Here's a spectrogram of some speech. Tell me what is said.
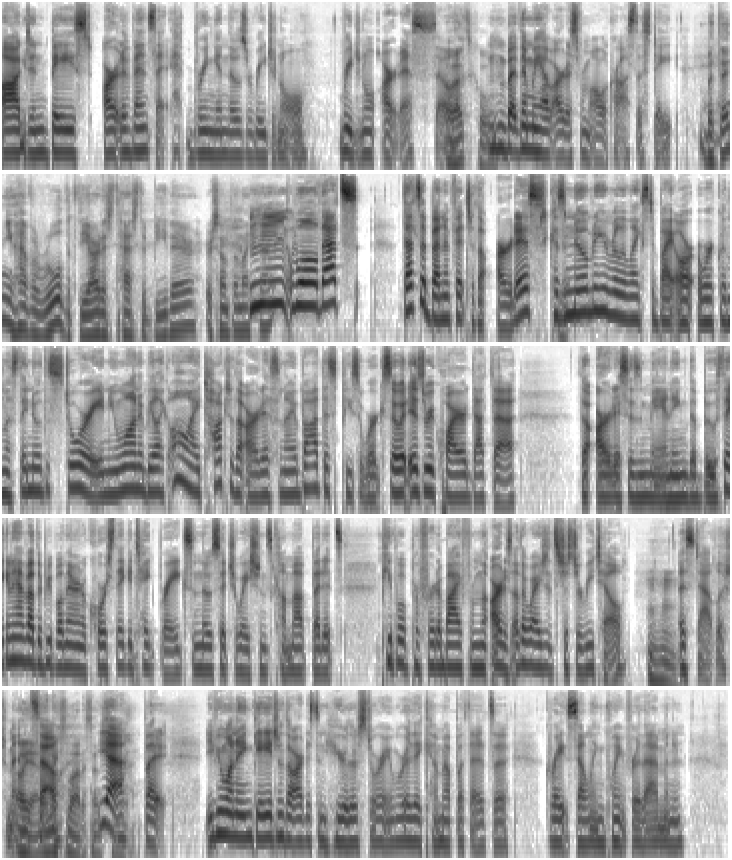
Ogden-based art events that bring in those regional regional artists. So Oh, that's cool. Mhm, But then we have artists from all across the state. But then you have a rule that the artist has to be there or something like that. Mm, well, that's that's a benefit to the artist because nobody really likes to buy artwork unless they know the story, and you want to be like, oh, I talked to the artist and I bought this piece of work. So it is required that the the artist is manning the booth. They can have other people in there, and of course they can take breaks, and those situations come up. But it's people prefer to buy from the artist. Otherwise, it's just a retail mm-hmm. establishment. Oh, yeah, so that makes a lot of sense Yeah, but if you want to engage with the artist and hear their story and where they come up with it, it's a great selling point for them. And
